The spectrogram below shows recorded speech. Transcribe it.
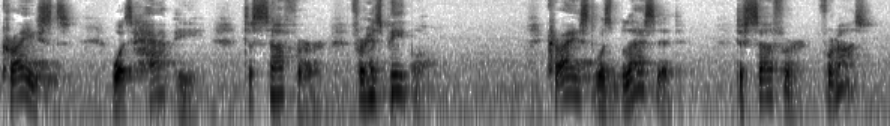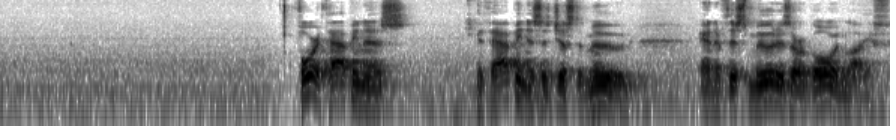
Christ was happy to suffer for his people. Christ was blessed to suffer for us. Fourth, happiness if happiness is just a mood, and if this mood is our goal in life,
